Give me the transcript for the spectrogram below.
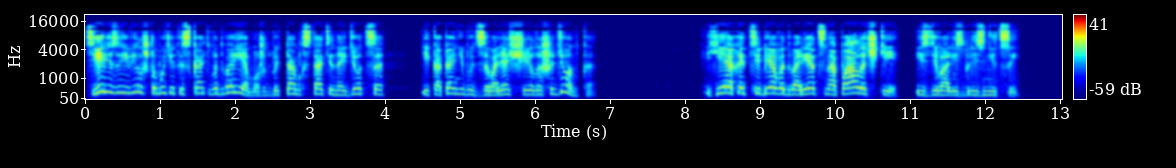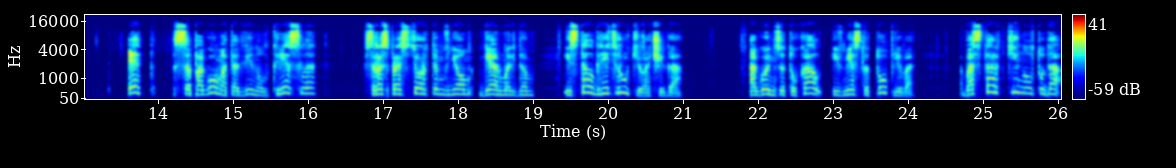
Терри заявил, что будет искать во дворе, может быть, там, кстати, найдется и какая-нибудь завалящая лошаденка. «Ехать тебе во дворец на палочке!» — издевались близнецы. Эд сапогом отодвинул кресло с распростертым в нем Гермальдом и стал греть руки у очага. Огонь затухал, и вместо топлива бастард кинул туда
